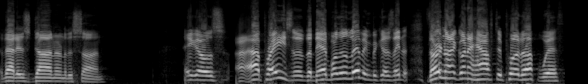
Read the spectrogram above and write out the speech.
that is done under the sun. He goes, I, I praise the, the dead more than the living because they, they're not going to have to put up with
